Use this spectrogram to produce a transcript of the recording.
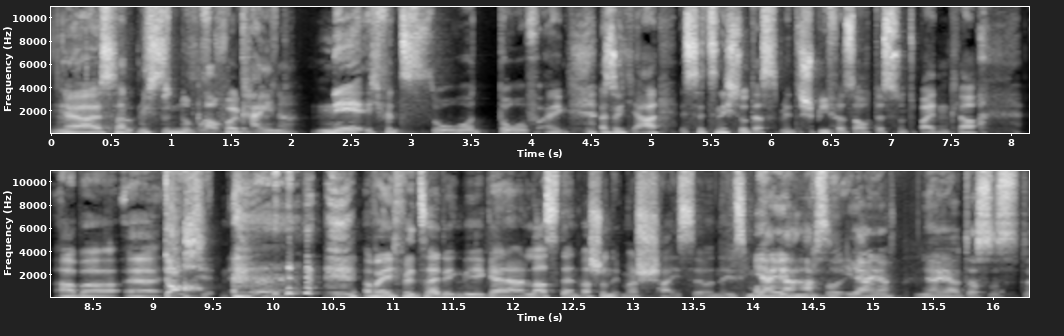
Ja, es hat mich nur braucht voll- keiner. Nee, ich find's so doof eigentlich. Also ja, ist jetzt nicht so, dass mir das Spiel versaut ist, uns beiden klar. Aber äh, Doch! Ich, aber ich find's halt irgendwie, Ahnung, Last Stand war schon immer scheiße. Und ich Ja, ja, ach so, ja, ja, ja, ja, das ist,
